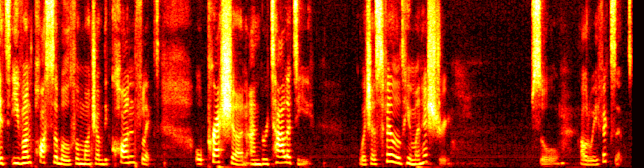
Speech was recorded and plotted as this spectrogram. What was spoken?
it's even possible for much of the conflict, oppression, and brutality which has filled human history. So, how do we fix it?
